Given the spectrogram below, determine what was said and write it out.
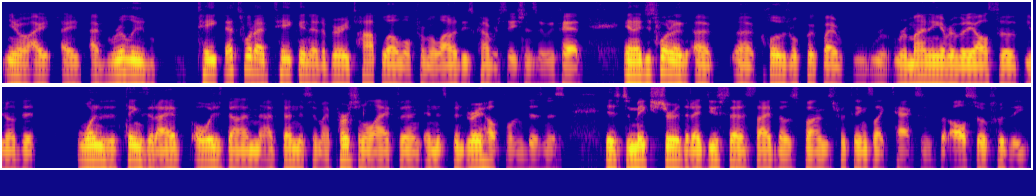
you know I, I I've really take that's what I've taken at a very top level from a lot of these conversations that we've had. And I just want to uh, uh, close real quick by r- reminding everybody also you know that one of the things that I've always done, I've done this in my personal life, and, and it's been very helpful in business, is to make sure that I do set aside those funds for things like taxes, but also for the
